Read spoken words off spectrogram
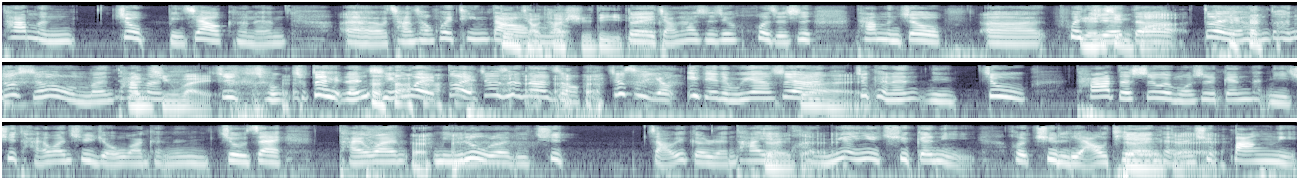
他们。就比较可能，呃，常常会听到更脚踏实地一点，对，脚踏实地，或者是他们就呃会觉得，对，很很多时候我们他们就从对人情味，对，就是那种，就是有一点点不一样。虽然就可能你就他的思维模式跟你去台湾去游玩，可能你就在台湾 迷路了，你去。找一个人，他也很愿意去跟你会去聊天，可能去帮你，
